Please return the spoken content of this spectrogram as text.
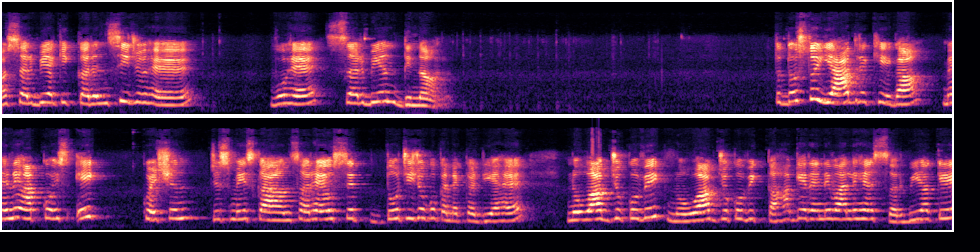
और सर्बिया की करेंसी जो है, वो है सर्बियन दिनार तो दोस्तों, याद रखिएगा, मैंने आपको इस एक क्वेश्चन जिसमें इसका आंसर है, उससे दो चीज़ों को कनेक्ट कर दिया है। नोवाक जोकोविक नोवाक जोकोविक कहाँ के रहने वाले हैं? सर्बिया के।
